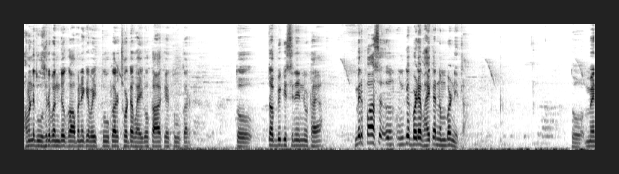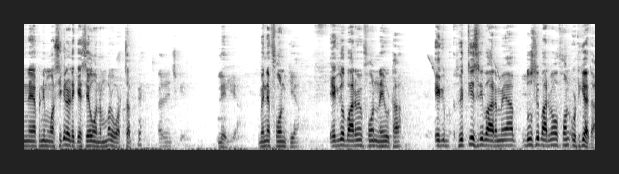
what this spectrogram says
हमने दूसरे बंदे को कहा अपने कि भाई तू कर छोटे भाई को कहा कि तू कर। तो तब भी किसी ने नहीं उठाया। मेरे पास उनके बड़े भाई का नंबर नहीं था। तो मैंने अपनी मौसी के लड़के से वो नंबर व्हाट्सएप पे अरेंज किया। ले लिया। मैंने फ़ोन किया। एक दो बार में फ़ोन नहीं उठा। एक फिर तीसरी बार में या दूसरी बार में वो फ़ोन उठ गया था।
